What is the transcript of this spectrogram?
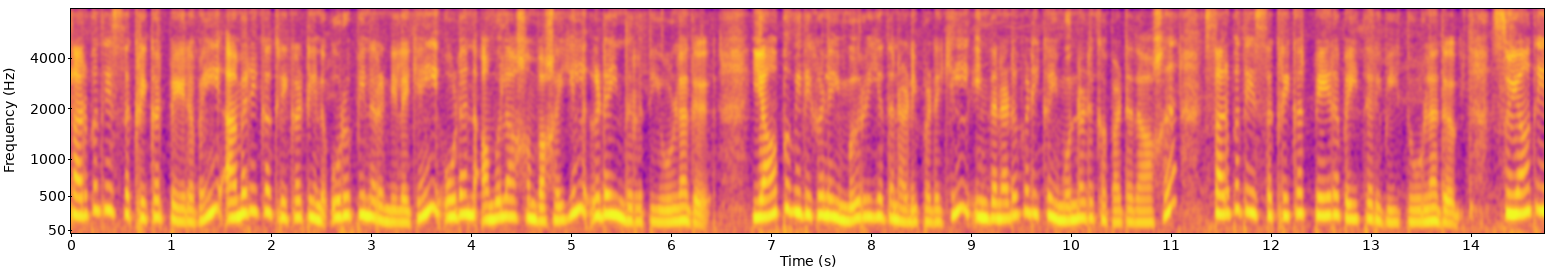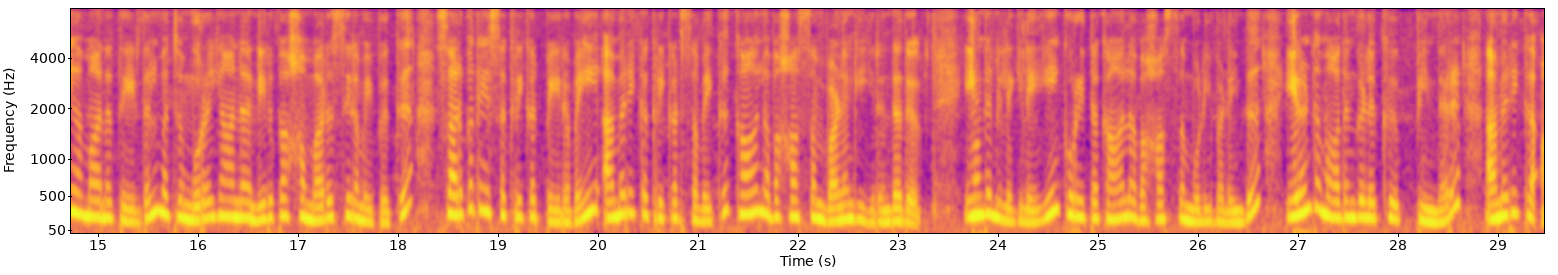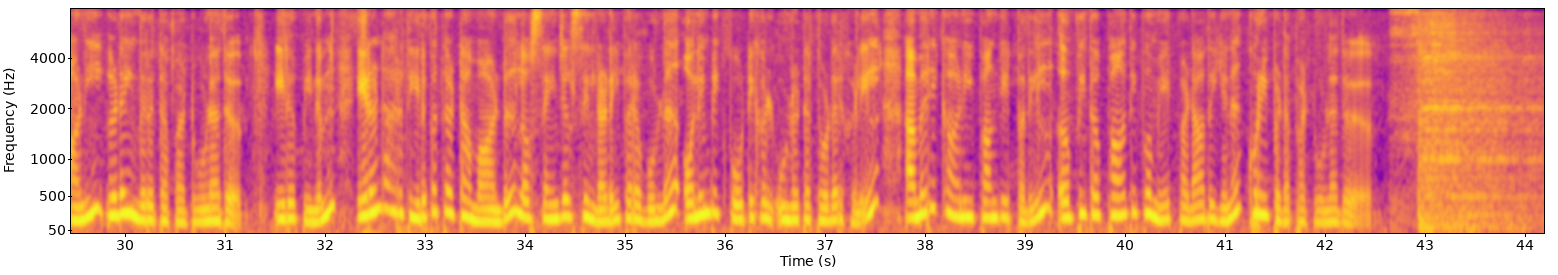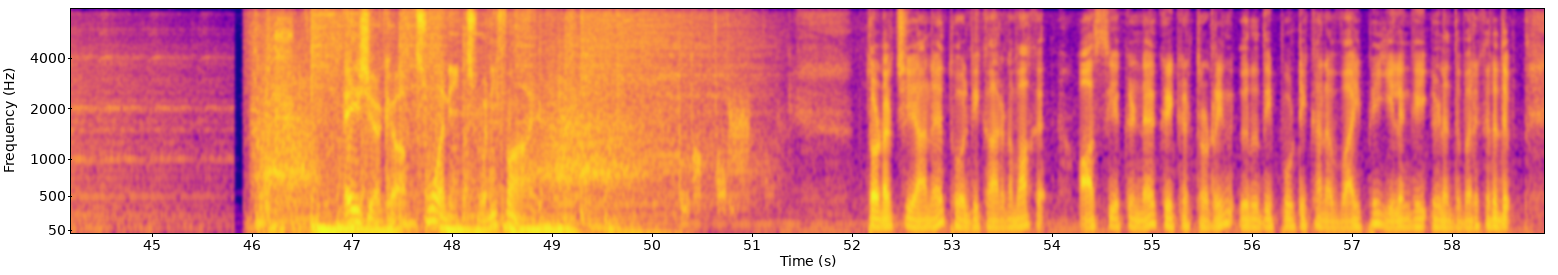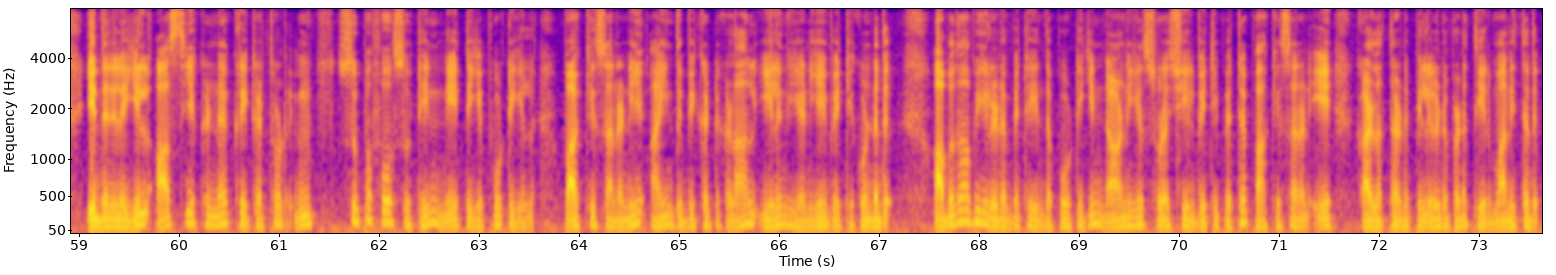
சர்வதேச கிரிக்கெட் பேரவை அமெரிக்க கிரிக்கெட்டின் உறுப்பினர் நிலையை உடன் அமுலாகும் வகையில் இடைநிறுத்தியுள்ளது. யாப்பு விதிகளை மீறியதன் அடிப்படையில் இந்த நடவடிக்கை முன்னெடுக்கப்பட்டதாக சர்வதேச கிரிக்கெட் பேரவை தெரிவித்துள்ளது. சுயாதீனமான தேர்தல் மற்றும் முறையான நிர்வாக மறுசீரமைப்புக்கு சர்வதேச கிரிக்கெட் பேரவை அமெரிக்க கிரிக்கெட் சபைக்கு கால அவகாசம் வழங்கியிருந்தது. இந்த நிலையிலேயே குறித்த கால அவகாசம் முடிவடைந்து இரண்டு மாதங்களுக்கு பின்னர் அமெரிக்க அணி இடைநிறுத்தப்பட்டுள்ளது இருப்பினும் இரண்டாயிரத்தி இருபத்தெட்டாம் ஆண்டு லாஸ் ஏஞ்சல்ஸில் நடைபெறவுள்ள ஒலிம்பிக் போட்டிகள் உள்ளிட்ட தொடர்களில் அமெரிக்க அணி பங்கேற்பதில் எவ்வித பாதிப்பும் ஏற்படாது என குறிப்பிடப்பட்டுள்ளது Asia Cup 2025. தொடர்ச்சியான தோல்வி காரணமாக ஆசிய கிண்ண கிரிக்கெட் தொடரின் இறுதிப் போட்டிக்கான வாய்ப்பை இலங்கை இழந்து வருகிறது. இந்த நிலையில் ஆசிய கிண்ண கிரிக்கெட் தொடரின் சூப்பர் ஃபோர் சுற்றின் நேற்றைய போட்டியில் பாகிஸ்தான் அணி ஐந்து விக்கெட்டுகளால் இலங்கை அணியை வெற்றி கொண்டது. அபுதாபியில் இடம்பெற்ற இந்த போட்டியின் நாணய சுழற்சியில் வெற்றி பெற்ற பாகிஸ்தான் அணி கள்ளத்தடுப்பில் ஈடுபட தீர்மானித்தது.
